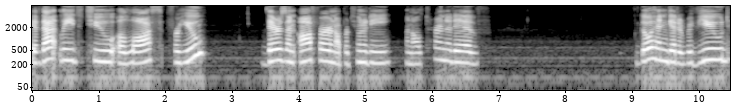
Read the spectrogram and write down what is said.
If that leads to a loss for you, there's an offer, an opportunity, an alternative. Go ahead and get it reviewed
